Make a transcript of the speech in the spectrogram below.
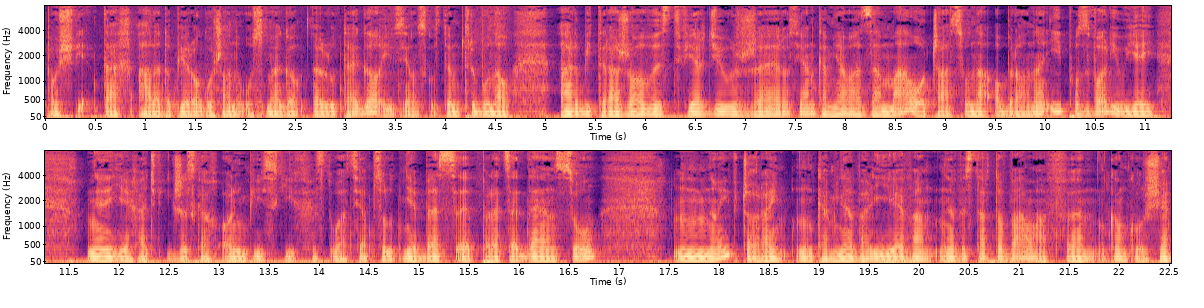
po świętach, ale dopiero ogłoszony 8 lutego i w związku z tym Trybunał Arbitrażowy stwierdził, że Rosjanka miała za mało czasu na obronę i pozwolił jej jechać w Igrzyskach Olimpijskich. Sytuacja absolutnie bez precedensu. No i wczoraj Kamila Walijewa wystartowała w konkursie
